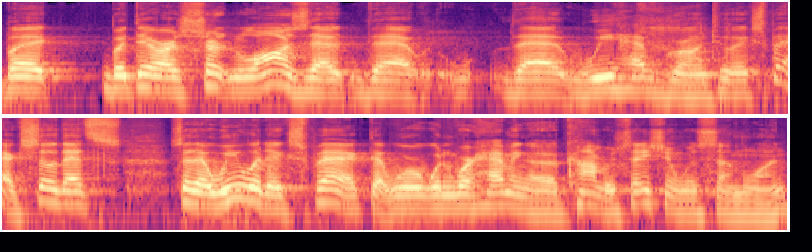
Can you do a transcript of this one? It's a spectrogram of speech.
But but there are certain laws that that that we have grown to expect. So that's so that we would expect that we're, when we're having a conversation with someone,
